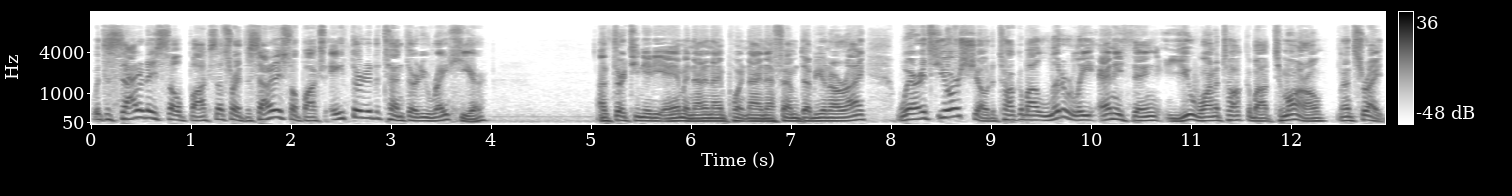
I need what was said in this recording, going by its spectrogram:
with the Saturday Soapbox. That's right, the Saturday Soapbox, 8.30 to 10.30 right here on 1380 AM and 99.9 FM WNRI, where it's your show to talk about literally anything you want to talk about tomorrow. That's right.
